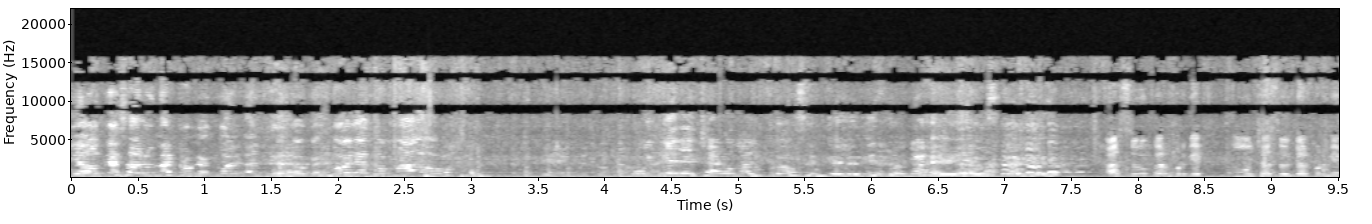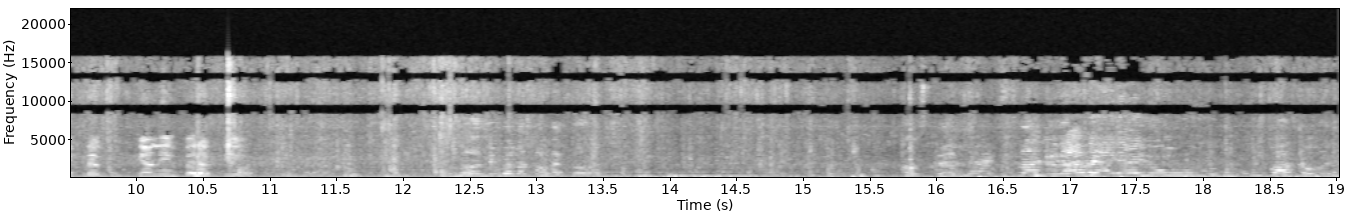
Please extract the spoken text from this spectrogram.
Y aguas aunque solo una Coca-Cola, Coca-Cola tomado. Uy, que le echaron al frozen que le dieron a ellos. azúcar, porque mucho azúcar porque creo que tiene hiperactivo. No, ni me la tomé toda. A usted le. Mira, ve, ahí hay un, un paso, ¿ves?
